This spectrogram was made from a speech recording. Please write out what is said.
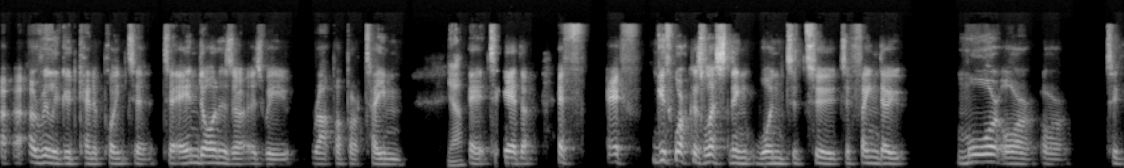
a, a really good kind of point to to end on as a, as we wrap up our time yeah. Uh, together. If if youth workers listening wanted to to find out more or or to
